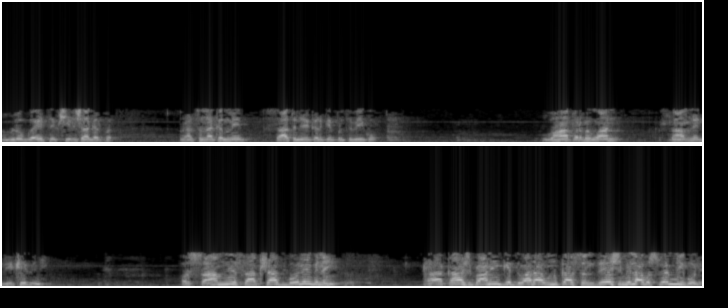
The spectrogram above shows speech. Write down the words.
हम लोग गए थे क्षीर सागर पर, प्रार्थना करने, साथ लेकर के पृथ्वी को। वहाँ पर भगवान सामने दिखे भी नहीं और सामने साक्षात बोले भी नहीं। आकाशवाणी के द्वारा उनका संदेश मिला, वो स्वयं नहीं बोले।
